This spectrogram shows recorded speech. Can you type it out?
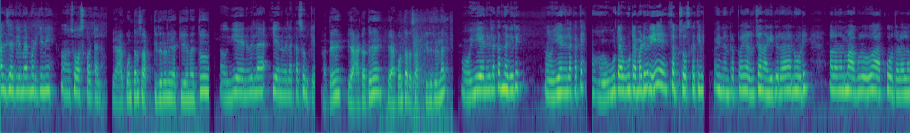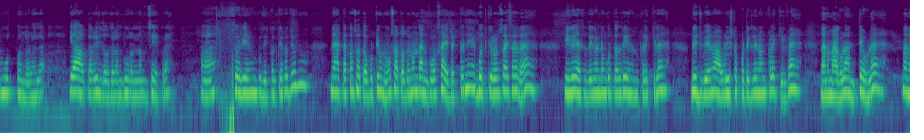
ಅಲ್ಲಿ ಜಗ್ಲಿ ಮೇಲೆ ಮಡಗಿನಿ ಸೋಸ್ಕೊಟ್ಟನು. ಯಾಕೊಂಥರ ಸಪ್ಕಿದ್ರಲ್ಲ ಯಾಕೆ ಏನಾಯ್ತು? ಏನೂ ಇಲ್ಲ ಏನು ಇಲ್ಲ ಸುಮ್ಕೆ. ಅದೇ ಯಾಕತೆ? ಏನಿಲ್ಲಕ ಕತ್ ನಡೀರಿ. ಹ್ಞೂ ಏನಿಲ್ಲ ಕತೆ ಊಟ ಊಟ ಮಾಡಿವ್ರಿ? ಸಬ್ ಸೋಸ್ಕತಿವಿ ಇನ್ನೇನಪ್ಪ ಎಲ್ಲ ಚೆನ್ನಾಗಿದ್ದೀರಾ ನೋಡಿ. ಅಲ್ಲ ನನ್ನ ಮಗಳು ಆ ಕೂದಳಲ್ಲ ಮುತ್ ಬಂದಳಲ್ಲ. ಯಾವ ಥರ ಇಲ್ದೋದಲ್ಲ ದೂರ ನಮ್ಮ ಸೇಕ್ರ ಹಾಂ ಸರಿ ಏನು ಬುದ್ಧಿ ಕಲ್ತಿರೋದೇನು ನಾ ತಕೊಂಡು ಸತ್ತೋಗ್ಬಿಟ್ಟಿವ್ನು ಸತ್ತೋದನ್ನ ಒಂದು ಹಂಗೆ ಹೋಗಿ ಸಾಯ್ಬೇಕ್ತಾನೆ ಬದುಕಿರೋರು ಸಾಯ್ಸಾರ? ಈಗ ಎಸದಿ ಗಂಡಂಗೆ ಗೊತ್ತಾದ್ರೆ ಏನು ಕಳಕಿಲ್ಲ. ನಿಜವೇನೋ ಅವಳು ಇಷ್ಟಪಟ್ಟಿದ್ಲೇನು ಕಳಕಿಲ್ವ? ನನ್ನ ಮಗಳು ಅಂತೇವಳೆ ನನ್ನ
